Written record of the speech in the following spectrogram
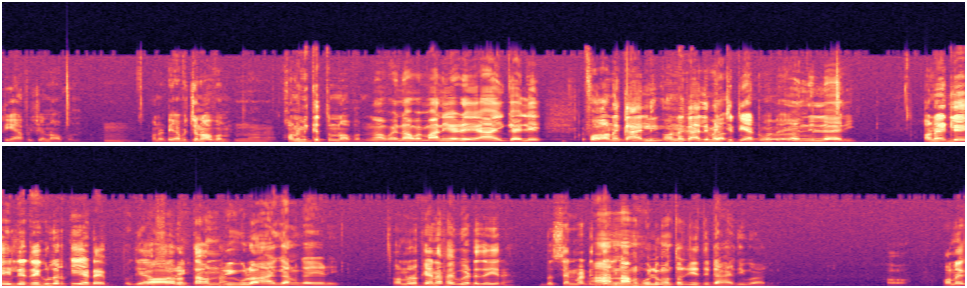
টিয়া পিছনে নবন টিয়া পিছনে নবন না না। হনমিকে তো নবন না ভাই না ভাই মানি আরে আই গাইলে অনেক গাইলে- অনেক গাইলে মানুষে টিয়া টুয়া দেয়। নিলারি। অনার ইলে ইলে রেগুলার কি এটা তাহন না? রেগুলার আই গান গাই রে। অনর কেনা ফাইব এটা যাই রে? সেন্ট মার্টিন আর নাম হইলে মতো যেতে ডাহাই দিব আর। অনেক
